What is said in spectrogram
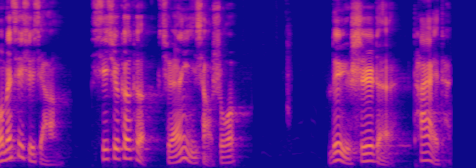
我们继续讲希区柯克悬疑小说《律师的太太》。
